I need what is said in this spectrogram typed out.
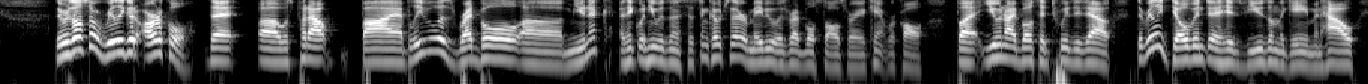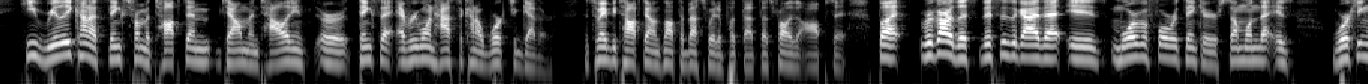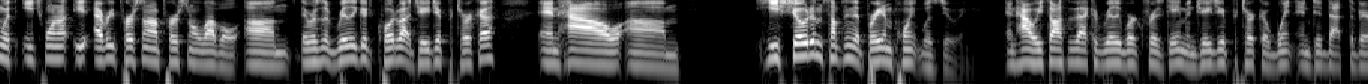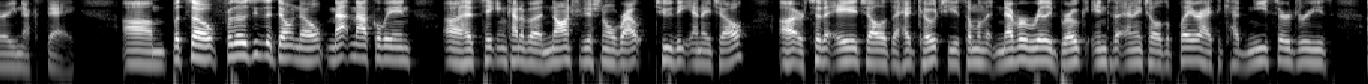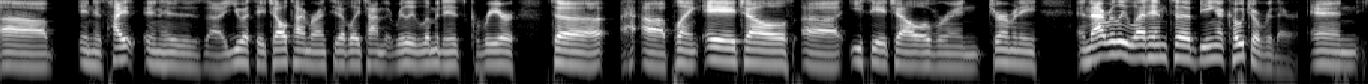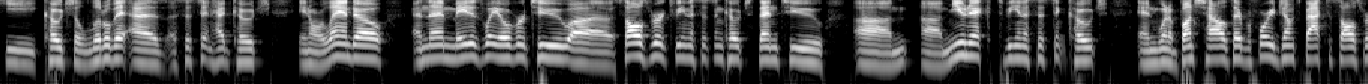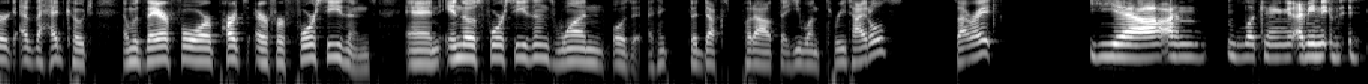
There was also a really good article that uh, was put out by, I believe it was Red Bull uh, Munich. I think when he was an assistant coach there, or maybe it was Red Bull Salzburg. I can't recall. But you and I both had tweeted it out. That really dove into his views on the game and how he really kind of thinks from a top down mentality, or thinks that everyone has to kind of work together. And so maybe top down is not the best way to put that. That's probably the opposite. But regardless, this is a guy that is more of a forward thinker, someone that is working with each one, every person on a personal level. Um, there was a really good quote about JJ Peterka and how um, he showed him something that Brayden Point was doing and how he thought that that could really work for his game. And JJ Peterka went and did that the very next day. Um, but so for those of you that don't know, Matt McIlvane uh, has taken kind of a non-traditional route to the NHL. Uh, or to the AHL as a head coach. He's someone that never really broke into the NHL as a player. I think had knee surgeries uh, in his height in his uh, USHL time or NCAA time that really limited his career to uh, playing AHL, uh, ECHL over in Germany. And that really led him to being a coach over there. And he coached a little bit as assistant head coach in Orlando, and then made his way over to uh, Salzburg to be an assistant coach, then to um, uh, Munich to be an assistant coach, and won a bunch of titles there before he jumped back to Salzburg as the head coach and was there for parts or for four seasons. And in those four seasons, won what was it? I think the Ducks put out that he won three titles. Is that right? Yeah, I'm looking. I mean, it, it,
